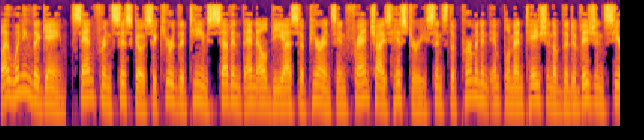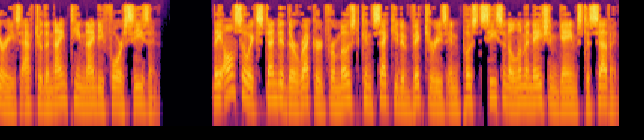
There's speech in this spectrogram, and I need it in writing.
By winning the game, San Francisco secured the team's seventh NLDS appearance in franchise history since the permanent implementation of the division series after the 1994 season. They also extended their record for most consecutive victories in postseason elimination games to seven.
